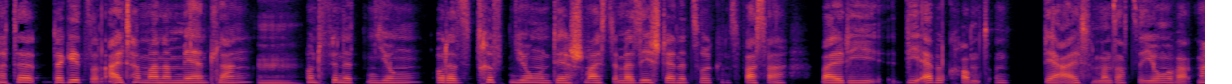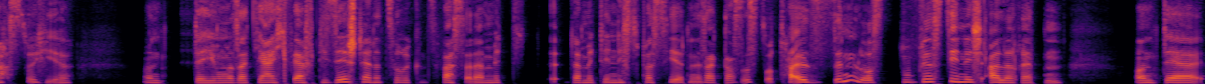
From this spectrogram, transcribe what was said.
hat er, da geht so ein alter Mann am Meer entlang Mhm. und findet einen Jungen oder sie trifft einen Jungen, der schmeißt immer Seesterne zurück ins Wasser, weil die, die Ebbe kommt. Und der alte Mann sagt so, Junge, was machst du hier? Und der Junge sagt, ja, ich werfe die Seesterne zurück ins Wasser, damit, damit dir nichts passiert. Und er sagt, das ist total sinnlos, du wirst die nicht alle retten. Und der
